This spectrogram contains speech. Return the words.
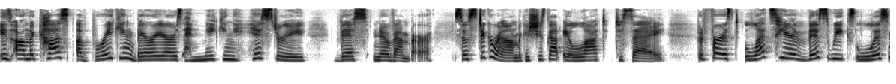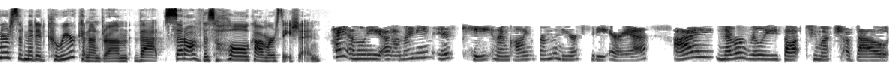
is on the cusp of breaking barriers and making history this November. So stick around because she's got a lot to say. But first, let's hear this week's listener submitted career conundrum that set off this whole conversation. Hi, Emily. Uh, my name is Kate, and I'm calling from the New York City area. I never really thought too much about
